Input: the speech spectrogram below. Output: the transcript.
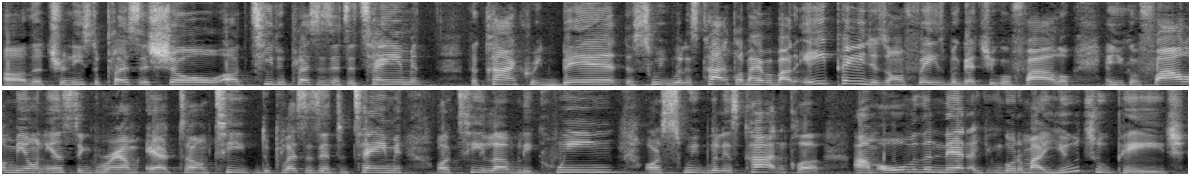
uh, the Trinese Duplessis Show, uh, T Duplessis Entertainment, the Concrete Bed, the Sweet Willis Cotton Club. I have about eight pages on Facebook that you can follow, and you can follow me on Instagram at um, T Duplessis Entertainment or T Lovely Queen or Sweet Willis Cotton Club. I'm over the net. You can go to my YouTube page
